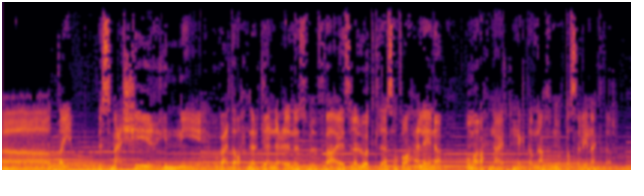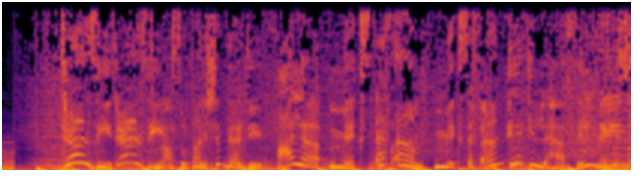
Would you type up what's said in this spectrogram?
آه طيب نسمع شي غنية وبعد راح نرجع نعلن اسم الفائز. لأن الوقت للأسف راح علينا وما راح نقدر ناخذ متصلين أكثر. ترانزيت. مع سلطان الشدادي على Mix FM Mix FM هي كلها في ال Mix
